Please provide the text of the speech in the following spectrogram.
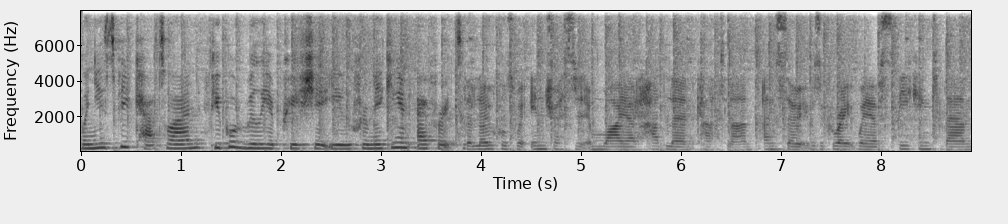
When you speak Catalan, people really appreciate you for making an effort. The locals were interested in why I had learned Catalan, and so it was a great way of speaking to them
